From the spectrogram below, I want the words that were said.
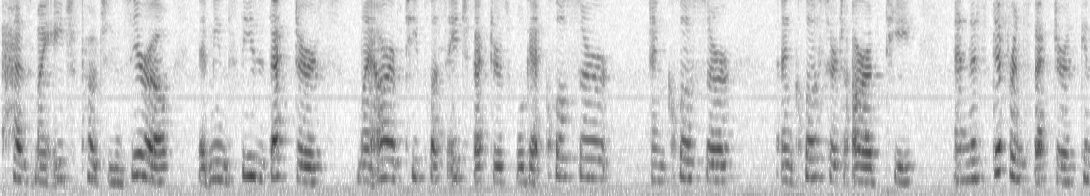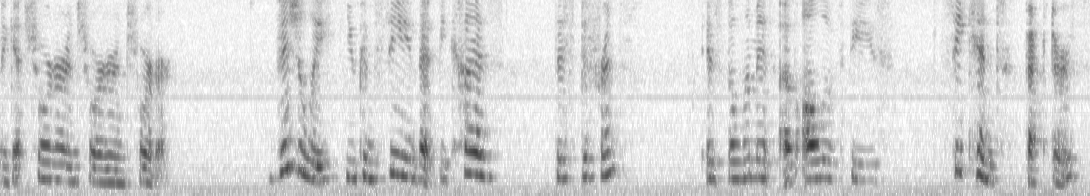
has my h approaching zero, it means these vectors, my r of t plus h vectors, will get closer and closer and closer to r of t, and this difference vector is going to get shorter and shorter and shorter. Visually, you can see that because this difference is the limit of all of these secant vectors,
